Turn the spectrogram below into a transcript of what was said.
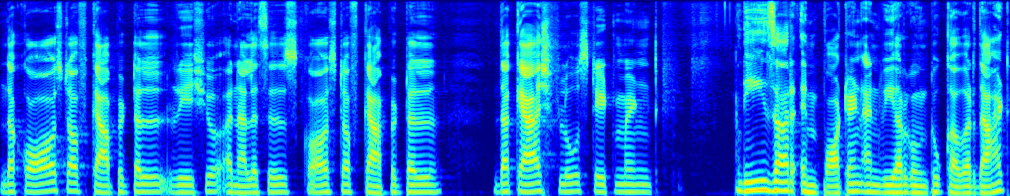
the cost of capital ratio analysis, cost of capital, the cash flow statement. These are important and we are going to cover that.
